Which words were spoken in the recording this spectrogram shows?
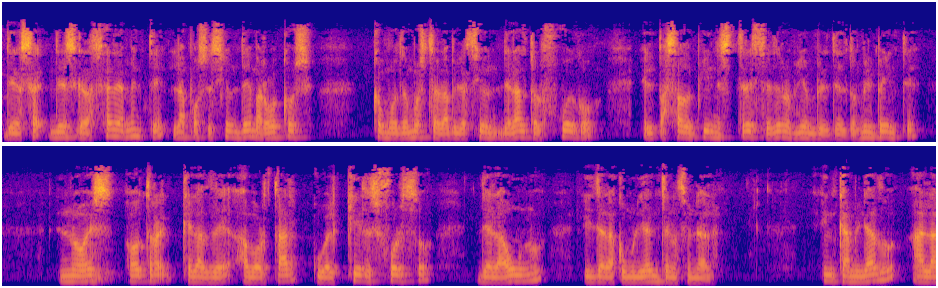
Desgraciadamente, la posesión de Marruecos, como demuestra la violación del alto el fuego el pasado viernes 13 de noviembre del 2020, no es otra que la de abortar cualquier esfuerzo de la ONU y de la comunidad internacional encaminado a la,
